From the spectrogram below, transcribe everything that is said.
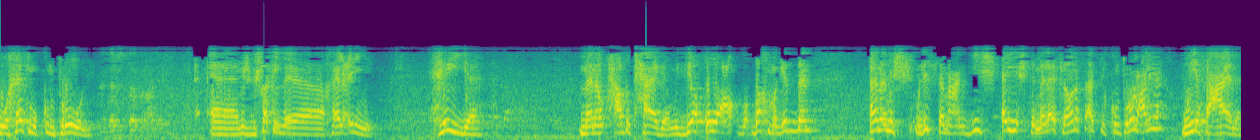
هو خايف من ال control. آه مش بشكل آه خيال علمي. هي ما أنا حاطط حاجة مديها قوة ضخمة جدا. أنا مش لسه ما عنديش أي احتمالات. لو أنا فقدت ال control عليها وهي فعالة.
